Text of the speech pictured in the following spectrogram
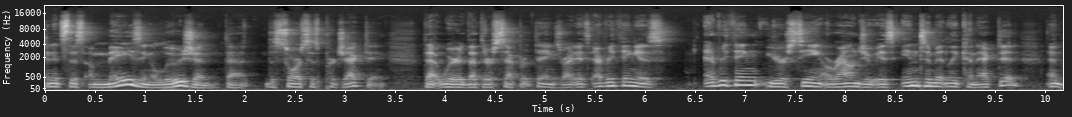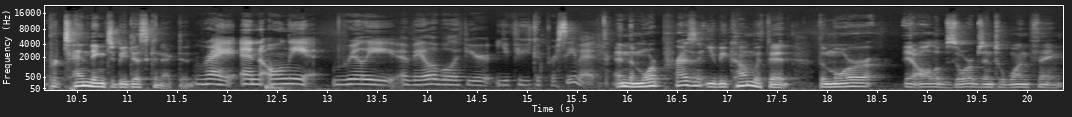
And it's this amazing illusion that the source is projecting that we're that they're separate things, right? It's everything is everything you're seeing around you is intimately connected and pretending to be disconnected. right and only really available if you're if you can perceive it And the more present you become with it, the more it all absorbs into one thing,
